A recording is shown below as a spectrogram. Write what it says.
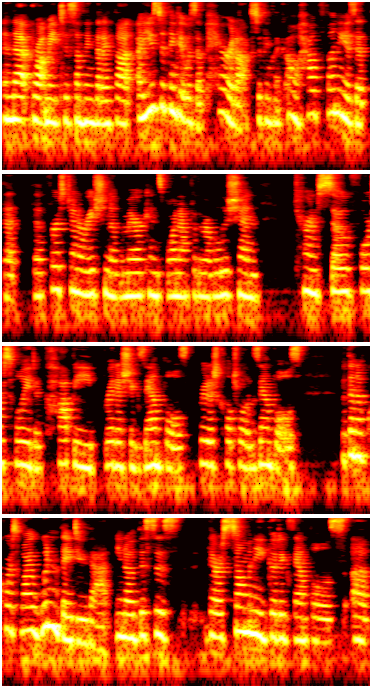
and that brought me to something that I thought I used to think it was a paradox to think like, oh, how funny is it that the first generation of Americans born after the revolution turned so forcefully to copy British examples, British cultural examples. But then of course, why wouldn't they do that? You know, this is there are so many good examples of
